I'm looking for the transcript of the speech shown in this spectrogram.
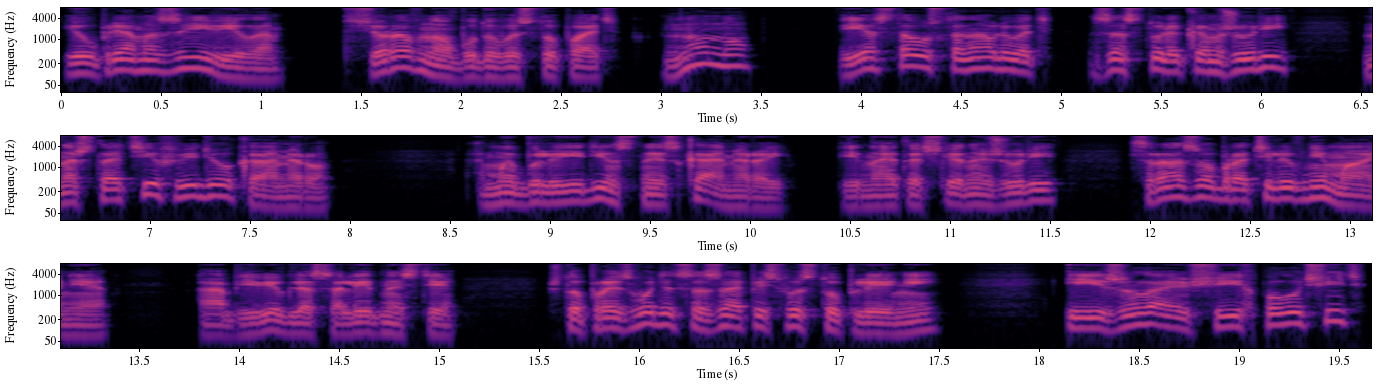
и упрямо заявила, «Все равно буду выступать». «Ну-ну». Я стал устанавливать за столиком жюри на штатив видеокамеру. Мы были единственные с камерой, и на это члены жюри сразу обратили внимание, объявив для солидности, что производится запись выступлений, и желающие их получить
